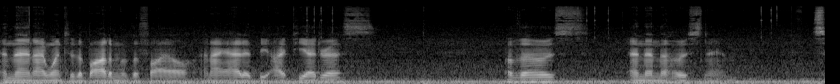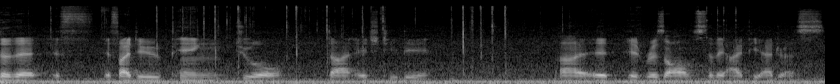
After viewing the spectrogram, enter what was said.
And then I went to the bottom of the file and I added the IP address of the host and then the host name. So that if if I do ping joule.htb, uh, it, it resolves to the IP address.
